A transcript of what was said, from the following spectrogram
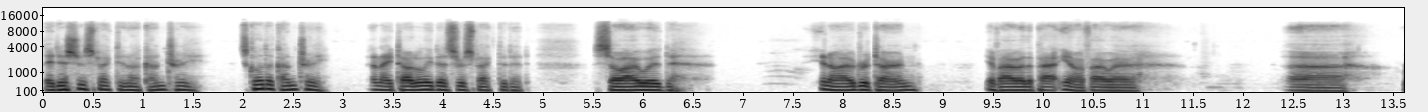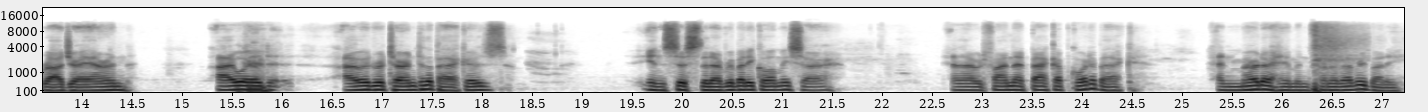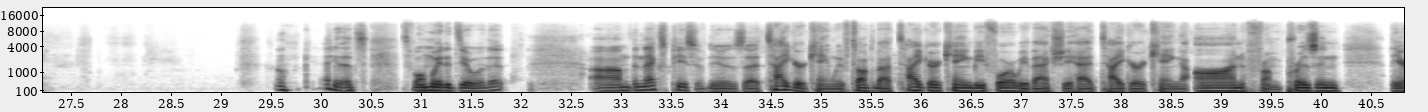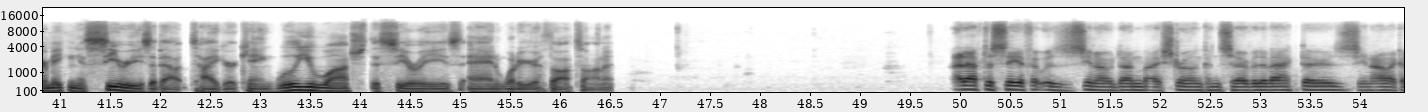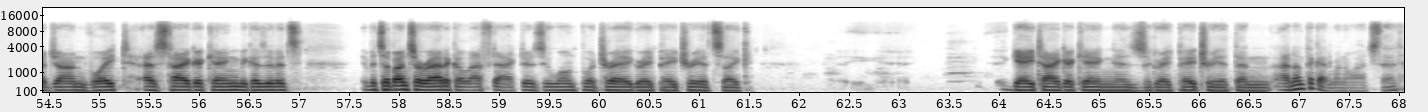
they disrespected our country. It's called a country, and they totally disrespected it. So I would, you know, I would return if I were the pa- you know, if I were uh, Roger Aaron, I would, I would return to the Packers, insist that everybody call me sir, and I would find that backup quarterback and murder him in front of everybody. Okay, that's that's one way to deal with it. Um, the next piece of news, uh, Tiger King. We've talked about Tiger King before. We've actually had Tiger King on from prison. They are making a series about Tiger King. Will you watch the series and what are your thoughts on it? I'd have to see if it was, you know, done by strong conservative actors, you know, like a Jon Voight as Tiger King, because if it's if it's a bunch of radical left actors who won't portray great patriots like gay Tiger King as a great patriot, then I don't think I'd want to watch that.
